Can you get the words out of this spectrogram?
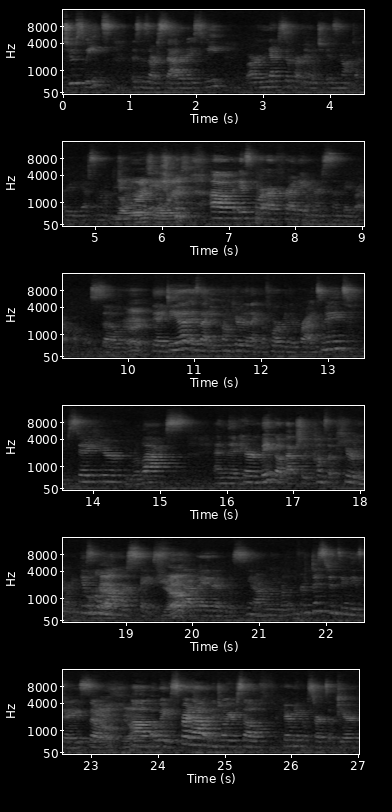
two suites. This is our Saturday suite. Our next apartment, which is not decorated yet, so we're not. No worries, no worries. Um, is for our Friday and our Sunday bridal couples. So Okay. the idea is that you come here the night before with your bridesmaids, you stay here, you relax, and then hair and makeup actually comes up here in the morning. Gives them a lot more space. Yeah. That way there was, you know, everyone we're looking for distancing these days. So Yeah, yeah. um, a way to spread out and enjoy yourself. Hair and makeup starts up here.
